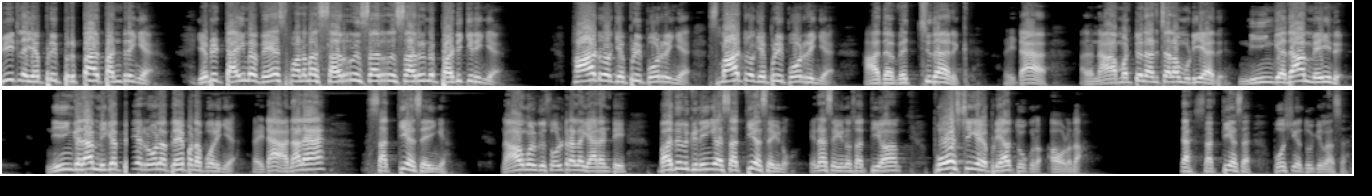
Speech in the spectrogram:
வீட்டில் எப்படி ப்ரிப்பேர் பண்ணுறீங்க எப்படி டைமை வேஸ்ட் பண்ணாமல் சர்ரு சர்ரு சர்ருன்னு படிக்கிறீங்க? ஹார்ட் ஒர்க் எப்படி போடுறீங்க? ஸ்மார்ட் ஒர்க் எப்படி போடுறீங்க? அதை வச்சு தான் இருக்கு ரைட்டா அதை நான் மட்டும் நினச்சாலாம் முடியாது. நீங்கள் தான் மெயின் நீங்கள் தான் மிகப்பெரிய ரோலை ப்ளே பண்ண போகிறீங்க ரைட்டா அதனால் சத்தியம் செய்யுங்க. நான் உங்களுக்கு சொல்கிறேன்ல கேரண்டி பதிலுக்கு நீங்கள் சத்தியம் செய்யணும். என்ன செய்யணும் சத்தியம்? போஸ்டிங்கை எப்படியாவது தூக்கணும். அவ்வளோதான் சார் சத்தியம் சார் போஸ்டிங்கை தூக்கிடலாம் சார்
